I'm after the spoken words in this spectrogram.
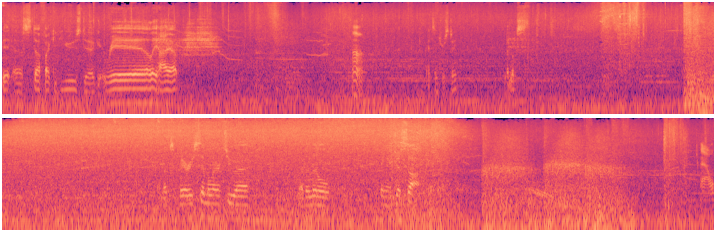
bit of stuff I could use to get really high up. Huh. That's interesting. That looks... That looks very similar to uh, the little thing I just saw. Ow.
